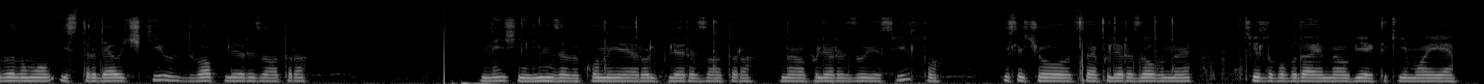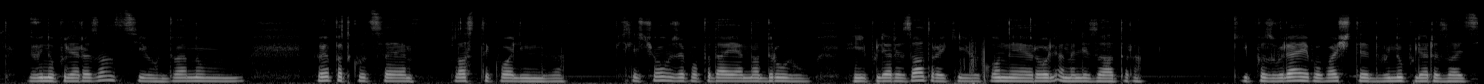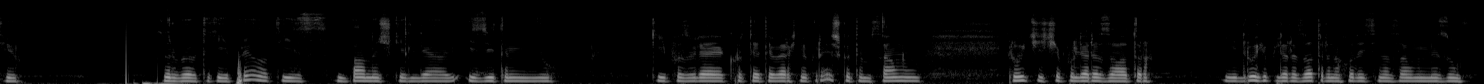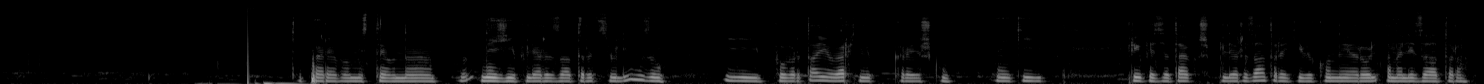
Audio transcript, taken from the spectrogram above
Виламав із 3D очків два поляризатора. Нижня лінза виконує роль поляризатора. Вона поляризує світло, після чого це поляризоване світло попадає на об'єкт, який має двойну поляризацію. В даному випадку це пластикова лінза. Після чого вже попадає на другий поляризатор, який виконує роль аналізатора, який дозволяє побачити двойну поляризацію. Зробив такий прилад із баночки для, із вітамінів, який дозволяє крутити верхню кришку, тим самим крутячи поляризатор. І другий поляризатор знаходиться на самому низу. Тепер я помістив на нижній поляризатор цю лінзу і повертаю верхню кришку, на якій кріпиться також поляризатор, який виконує роль аналізатора.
